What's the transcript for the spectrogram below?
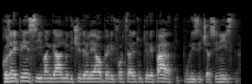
Cosa ne pensi Ivan Gallo di cedere Leao per rinforzare tutti i reparti, Pulisic a sinistra?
